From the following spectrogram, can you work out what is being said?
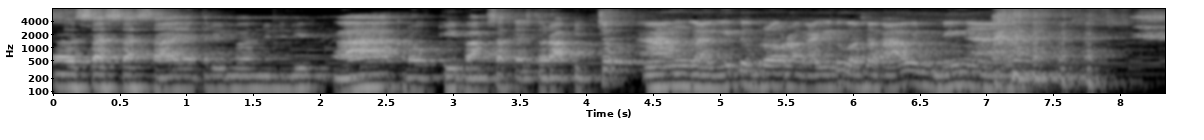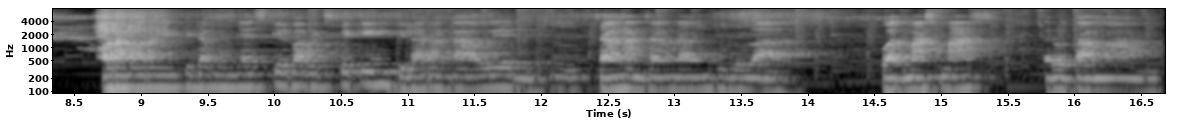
eh, sah-sah saya terima ini. Ah grogi bangsat kayak setor rapi cuk ah enggak gitu bro. Orang kayak gitu gak usah kawin mendingan orang-orang yang tidak mempunyai skill public speaking dilarang kawin. Jangan jangan kawin dulu lah. Buat mas-mas terutama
